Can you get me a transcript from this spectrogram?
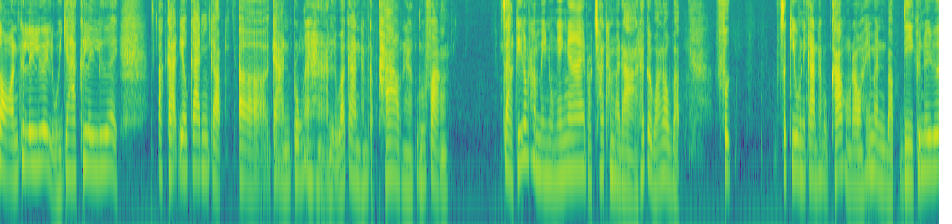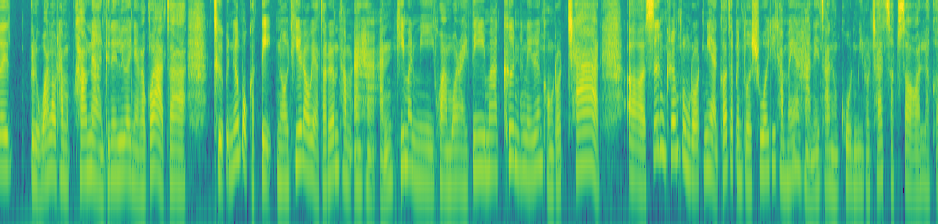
ซ้อนขึ้นเรื่อยๆ หรือว่ายากขึ้นเรื่อยๆตรรกะเดียวกันกับการปรุงอาหารหรือว่าการทำกับข้าวนะคะคุณผู้ฟัง จากที่เราทำเมนูง่าย ๆ รสชาติธรรมดา ถ้าเกิดว่าเราแบบฝึก skill ในการทำกับข้าวของเราให้มันแบบดีขึ้นเรื่อยๆ หรือว่าเราทำกับข้าวนานขึ้นเรื่อยๆเนี่ยเราก็อาจจะถือเป็นเรื่องปกติเนอะที่เราอยากจะเริ่มทำอาหารที่มันมีความวาไรตี้มากขึ้นทั้งในเรื่องของรสชาติเอ่อซึ่งเครื่องปรุงรสเนี่ยก็จะเป็นตัวช่วยที่ทำให้อาหารในจานของคุณมีรสชาติซับซ้อน แล้วก็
